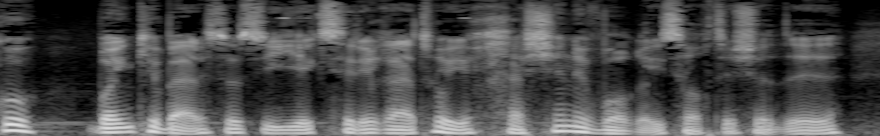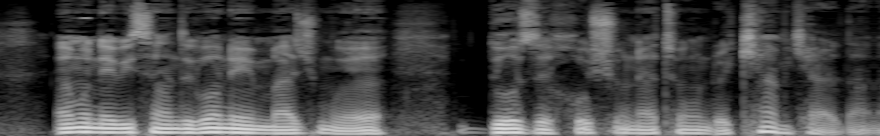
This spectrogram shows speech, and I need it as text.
فارگو با اینکه بر اساس یک سری قطعای خشن واقعی ساخته شده اما نویسندگان این مجموعه دوز خشونت اون رو کم کردن.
